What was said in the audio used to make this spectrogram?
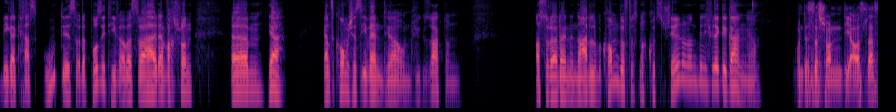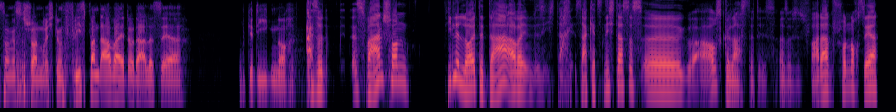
mega krass gut ist oder positiv, aber es war halt einfach schon, ähm, ja, ganz komisches Event, ja. Und wie gesagt, dann hast du da deine Nadel bekommen, durftest noch kurz chillen und dann bin ich wieder gegangen, ja. Und ist das schon die Auslastung, ist es schon Richtung Fließbandarbeit oder alles sehr gediegen noch? Also, es waren schon viele Leute da, aber ich sag jetzt nicht, dass es äh, ausgelastet ist. Also es war da schon noch sehr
